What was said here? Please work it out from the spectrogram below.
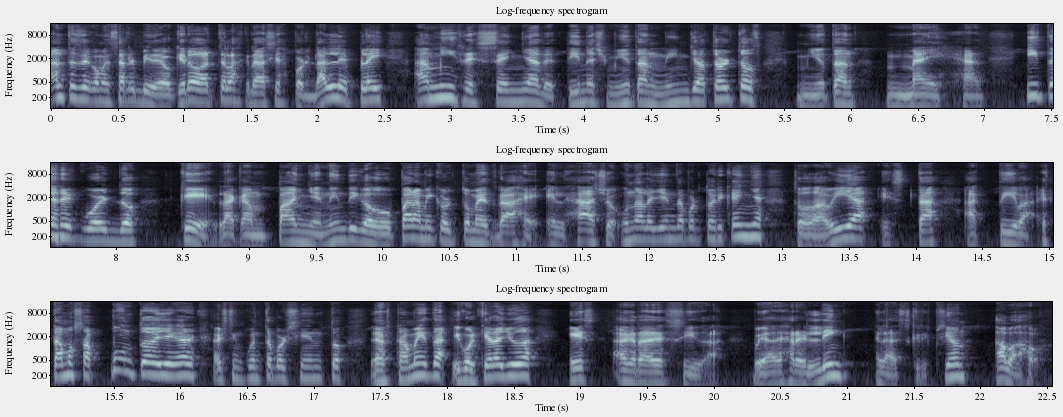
Antes de comenzar el video, quiero darte las gracias por darle play a mi reseña de Teenage Mutant Ninja Turtles Mutant Mayhem. Y te recuerdo que la campaña en Indiegogo para mi cortometraje El Hacho, una leyenda puertorriqueña, todavía está activa. Estamos a punto de llegar al 50% de nuestra meta y cualquier ayuda es agradecida. Voy a dejar el link en la descripción abajo.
